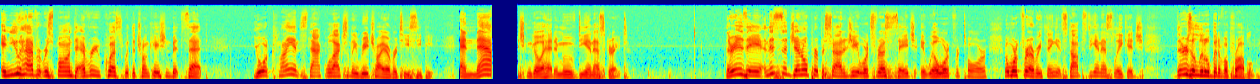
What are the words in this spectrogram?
and you have it respond to every request with the truncation bit set, your client stack will actually retry over TCP. And now you can go ahead and move DNS great. There is a, and this is a general purpose strategy. It works for SSH. It will work for Tor. It'll work for everything. It stops DNS leakage. There's a little bit of a problem.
